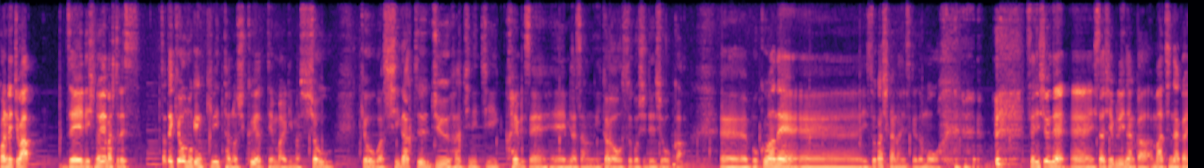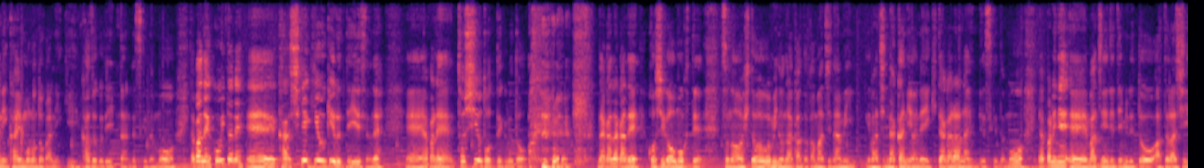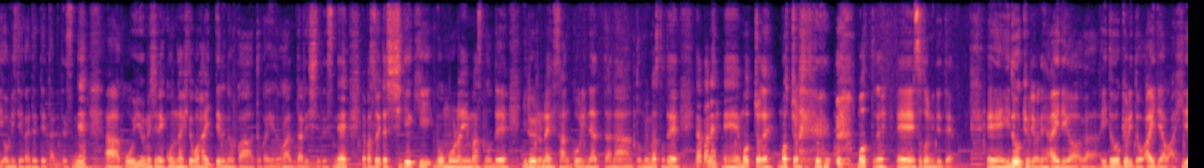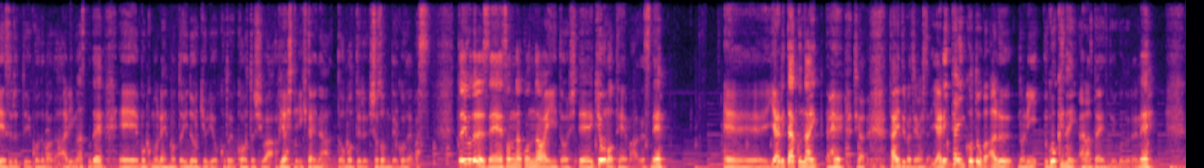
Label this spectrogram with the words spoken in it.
こんにちは。税理士の山下です。さて今日も元気に楽しくやってまいりましょう。今日は4月18日火曜日ですね。えー皆さんいかがお過ごしでしょうか。えー僕はね、えー忙しかないんですけども、先週ね、えー久しぶりなんか街中に買い物とかに行き、家族で行ったんですけども、やっぱね、こういったね、えー刺激を受けるっていいですよね。えーやっぱね、年を取ってくると、なかなかね、腰が重くて、その人混みの中とか街並み、街中にはね、行きたがらないんですけども、やっぱりね、えー街に出てみると、新しいお店が出てたりですね、ああ、こういうお店にこんな人が入ってるのかとかいうのがあったりしてですね、やっぱそういった刺激をもらいますので、いろいろね、参考になったなと思います思いますので、やっぱね、えーもっちょね、もっちょね、もっとね、えー外に出て、えー移動距離はね、アイデアが、移動距離とアイデアは比例するという言葉がありますので、えー僕もね、もっと移動距離を今年は増やしていきたいなと思っている所存でございます。ということでですね、そんなこんなはいいとして、今日のテーマはですね、えーやりたくない、えー違う、タイトルが違いました。やりたいことがあるのに動けないあなたへということでね、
